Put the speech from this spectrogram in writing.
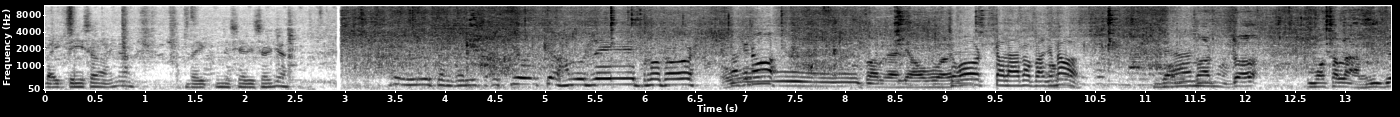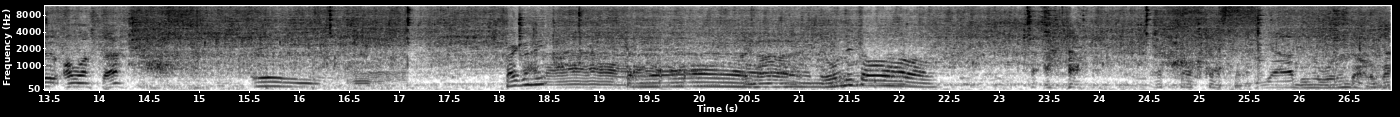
बाइक त्यहीँ छ होइन? बाइक पनि स्याहारिसक्यो। चट्ट लाएर पाकेन मसला हाल्नु अवस्था ए पाक्यो नि हो नि त या दिनु पऱ्यो नि त हल्का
